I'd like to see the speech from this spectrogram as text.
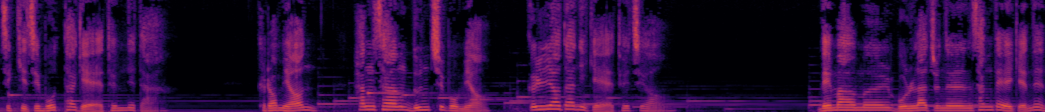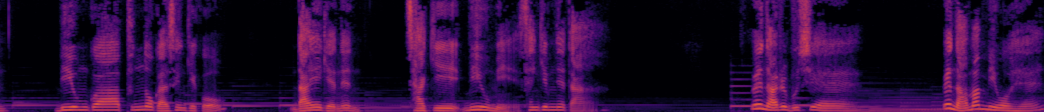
지키지 못하게 됩니다. 그러면 항상 눈치 보며 끌려다니게 되지요. 내 마음을 몰라주는 상대에게는 미움과 분노가 생기고 나에게는 자기 미움이 생깁니다. 왜 나를 무시해? 왜 나만 미워해?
